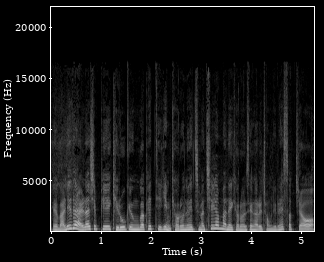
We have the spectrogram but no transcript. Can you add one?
네, 많이들 알다시피 기로균과 패티김 결혼을 했지만 7년 만에 결혼 생활을 정리를 했었죠.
